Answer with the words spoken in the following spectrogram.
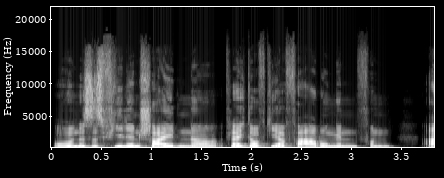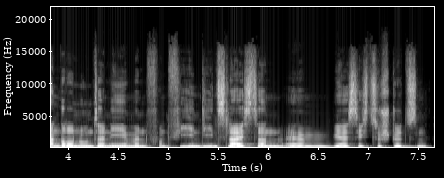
Und es ist viel entscheidender, vielleicht auf die Erfahrungen von anderen Unternehmen, von vielen Dienstleistern, ähm, wie heißt sich zu stützen,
